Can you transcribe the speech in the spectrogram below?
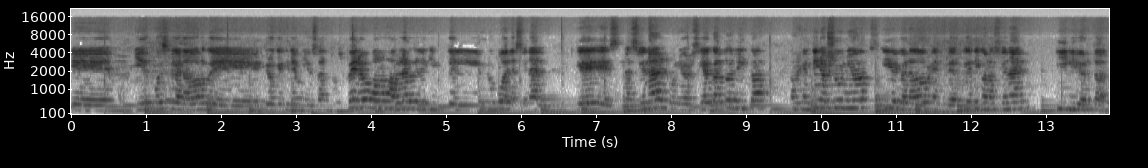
eh, y después el ganador de, creo que es Gremio Santos. Pero vamos a hablar del, equipo, del grupo de Nacional, que es Nacional, Universidad Católica, Argentinos Juniors y el ganador entre Atlético Nacional y Libertad.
